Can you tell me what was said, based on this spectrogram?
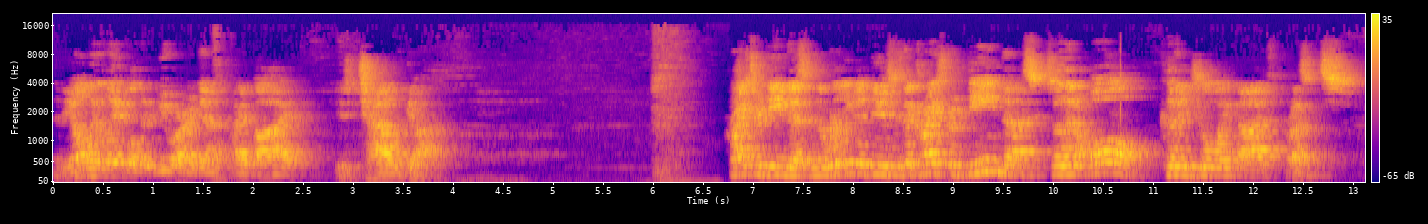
And the only label that you are identified by is child of God. Christ redeemed us, and the really good news is that Christ redeemed us so that all could enjoy God's presence.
